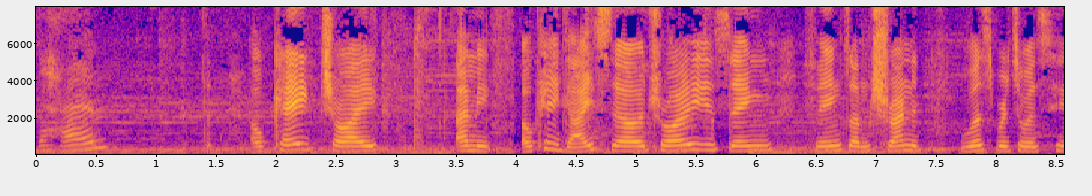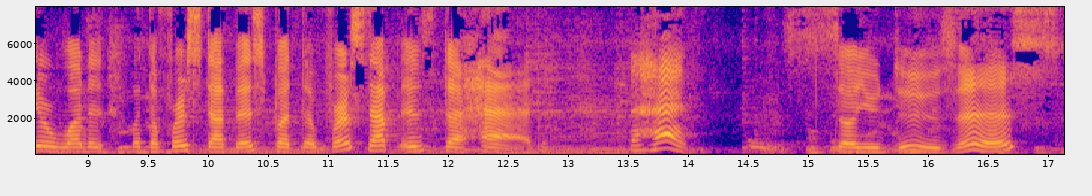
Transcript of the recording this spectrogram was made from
The hand. Okay, Troy. I mean, okay, guys. So Troy is saying things. I'm trying to whisper to his ear what it, what the first step is, but the first step is the head. The head. So you do this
